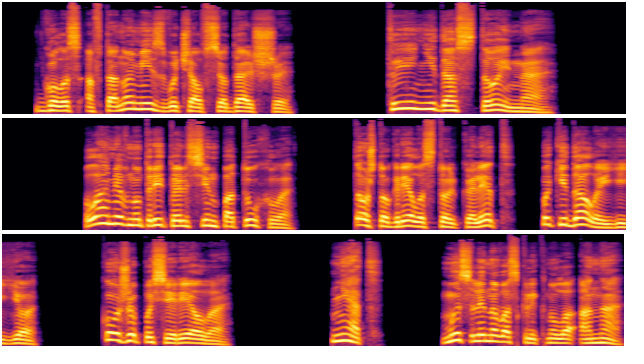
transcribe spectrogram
— голос автономии звучал все дальше. «Ты недостойна». Пламя внутри Тельсин потухло. То, что грело столько лет, покидало ее. Кожа посерела. «Нет!» — мысленно воскликнула она.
